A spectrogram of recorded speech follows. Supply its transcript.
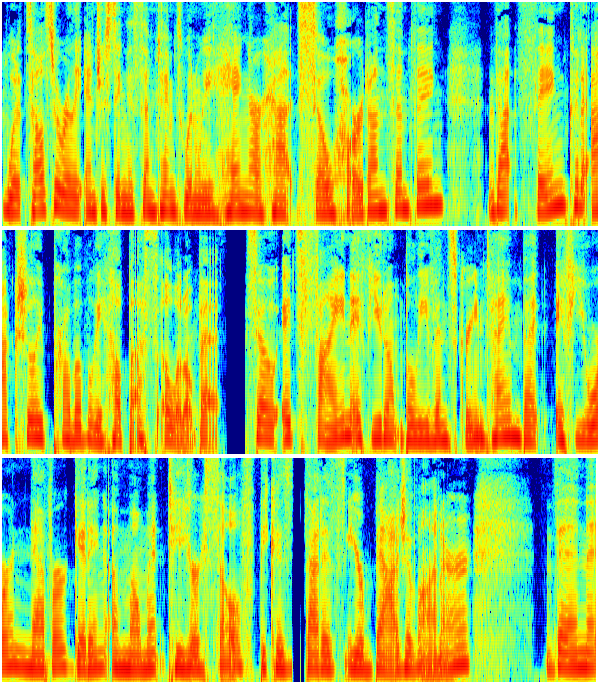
What's also really interesting is sometimes when we hang our hat so hard on something, that thing could actually probably help us a little bit. So it's fine if you don't believe in screen time, but if you're never getting a moment to yourself because that is your badge of honor, then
